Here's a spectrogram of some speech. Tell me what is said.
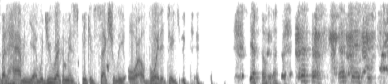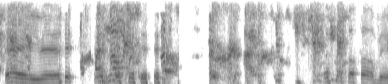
but haven't yet, would you recommend speaking sexually or avoid it till you do? yeah. hey man. Oh man.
